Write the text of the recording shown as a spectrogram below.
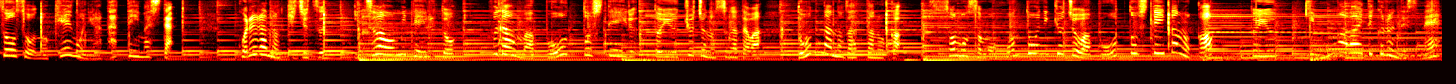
曹操の警護に当たっていました。これらの記述逸話を見ていると普段はぼーっとしているという巨著の姿はどんなのだったのかそもそも本当に巨著はぼーっとしていたのかという疑問が湧いてくるんですね。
